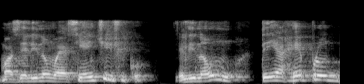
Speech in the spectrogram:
mas ele não é científico. Ele não tem a, reprodu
